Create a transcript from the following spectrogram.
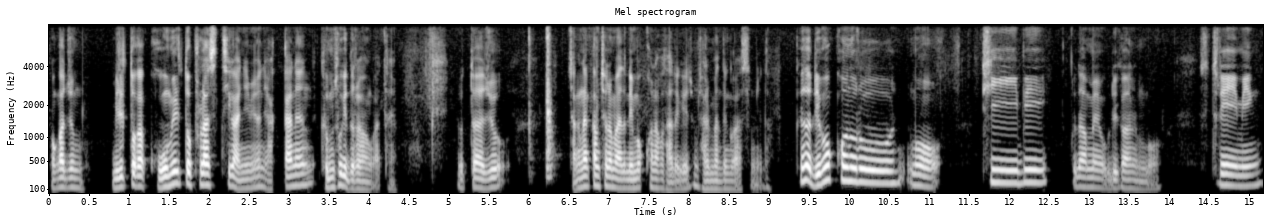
뭔가 좀 밀도가 고밀도 플라스틱 아니면 약간은 금속이 들어간 것 같아요. 이것도 아주 장난감처럼 만든 리모컨하고 다르게 좀 잘 만든 것 같습니다. 그래서 리모컨으로 뭐 TV 그다음에 우리가 하는 뭐 스트리밍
